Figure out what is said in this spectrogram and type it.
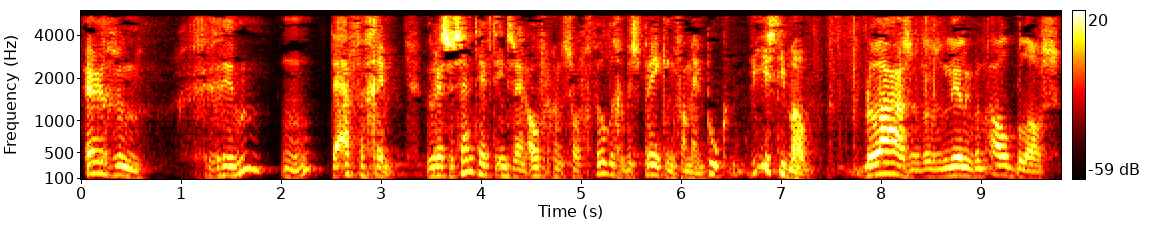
Erven Grim. De Erve Grim. Uw recensent heeft in zijn overigens zorgvuldige bespreking van mijn boek... Wie is die man? Blazer, dat is een leerling van Alblas.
